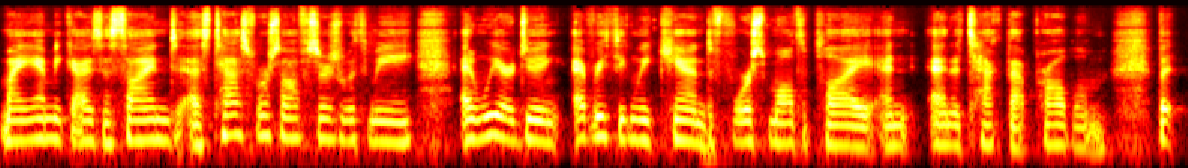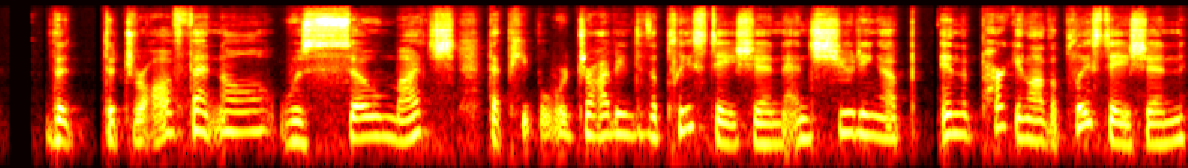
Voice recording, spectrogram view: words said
Miami guys assigned as task force officers with me, and we are doing everything we can to force multiply and, and attack that problem. But the the draw of fentanyl was so much that people were driving to the police station and shooting up in the parking lot of the police station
